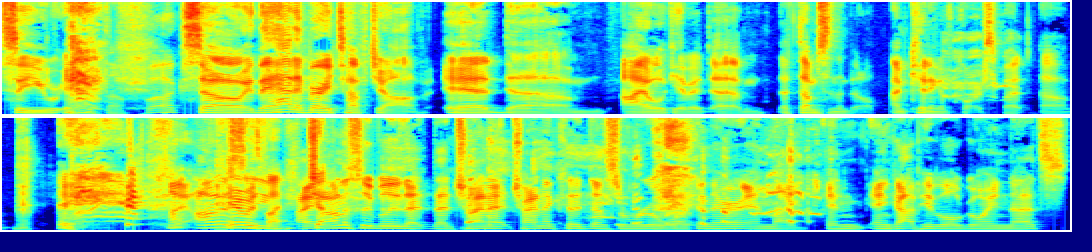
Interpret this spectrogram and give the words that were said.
so you, What the fuck? so they had a very tough job, and um, I will give it um, a thumbs in the middle. I'm kidding, of course, but um, I honestly. I honestly believe that that Chyna Chyna could have done some real work in there and like and and got people going nuts,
